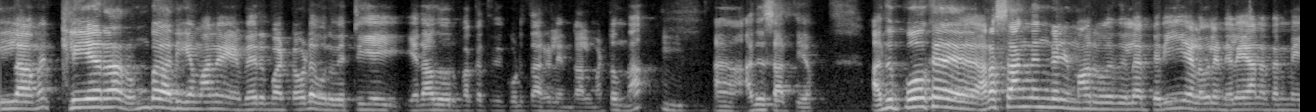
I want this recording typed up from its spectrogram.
இல்லாம கிளியரா ரொம்ப அதிகமான வேறுபாட்டோட ஒரு வெற்றியை ஏதாவது ஒரு பக்கத்துக்கு கொடுத்தார்கள் என்றால் மட்டும்தான் அது சாத்தியம். அது போக அரசாங்கங்கள் மாறுவதுல பெரிய அளவுல நிலையான தன்மை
